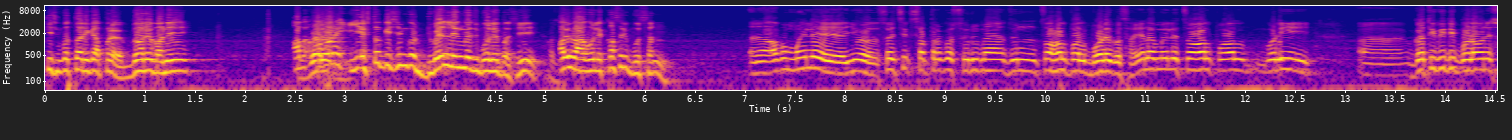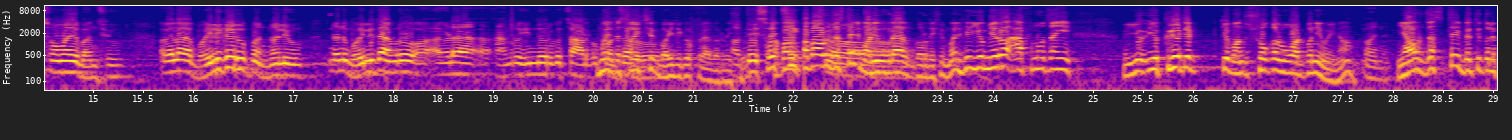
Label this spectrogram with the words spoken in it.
किसिमको तरिका प्रयोग गर्यो भने अब। यस्तो किसिमको डुवेल ल्याङ्ग्वेज बोलेपछि अभिभावकले कसरी बुझ्छन् अब मैले यो शैक्षिक सत्रको सुरुमा जुन चहल पहल बढेको छ यसलाई मैले चहल पहल बढी गतिविधि बढाउने समय भन्छु अब यसलाई भैलीकै रूपमा नलिउँ किनभने भैली त हाम्रो एउटा हाम्रो हिन्दूहरूको चाडको मैले। शैक्षिक भैलीको कुरा गर्दैछु। तपाईँहरू जस्तै भनेको कुरा गर्दैछु। मैले फेरि यो मेरो आफ्नो चाहिँ यो यो क्रिएटेड के भन्छ सोकल वर्ड पनि होइन। होइन। यहाँहरू जस्तै व्यक्तित्वले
